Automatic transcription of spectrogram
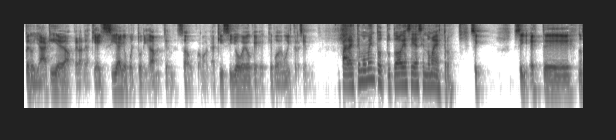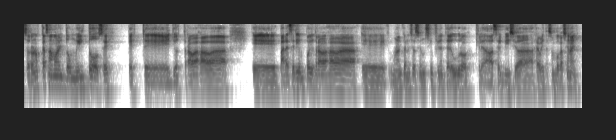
pero ya aquí era, espérate, aquí hay, sí hay oportunidad, ¿me entiendes? So, como que aquí sí yo veo que, que podemos ir creciendo. Para este momento, ¿tú todavía seguías siendo maestro? Sí, sí. Este, nosotros nos casamos en el 2012. Este, yo trabajaba, eh, para ese tiempo yo trabajaba eh, en una organización sin fines de lucro que le daba servicio a rehabilitación vocacional.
